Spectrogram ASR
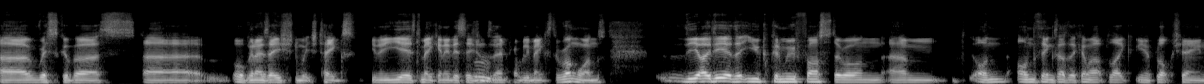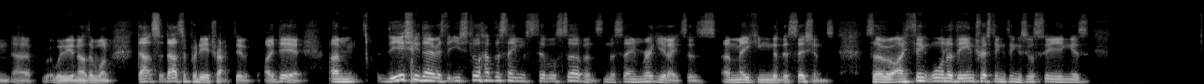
uh, risk averse uh, organization, which takes you know years to make any decisions mm. and then probably makes the wrong ones the idea that you can move faster on um, on on things as they come up, like you know, blockchain uh, would be another one. That's that's a pretty attractive idea. Um, the issue there is that you still have the same civil servants and the same regulators uh, making the decisions. So I think one of the interesting things you're seeing is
